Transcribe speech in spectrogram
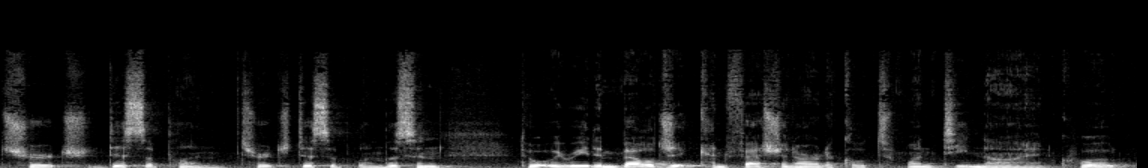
church discipline. Church discipline. Listen to what we read in Belgic Confession, Article 29. Quote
